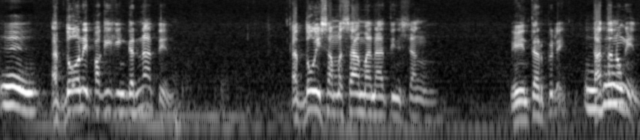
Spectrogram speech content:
Hmm. At doon ay pakikinggan natin. At doon isama-sama natin siyang i-interpolate. Tatanungin.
